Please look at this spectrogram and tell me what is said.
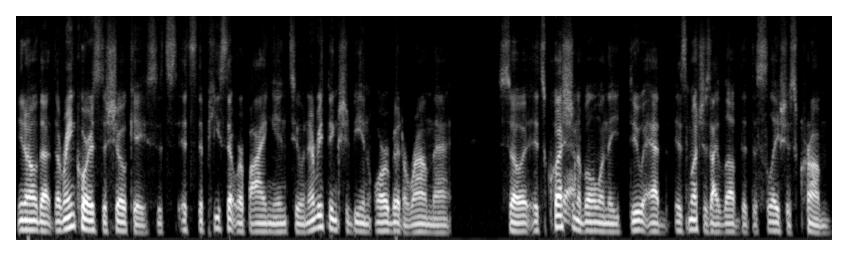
you know the the rancor is the showcase it's it's the piece that we're buying into and everything should be in orbit around that so it's questionable when they do add as much as I love that the Salacious Crumb.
